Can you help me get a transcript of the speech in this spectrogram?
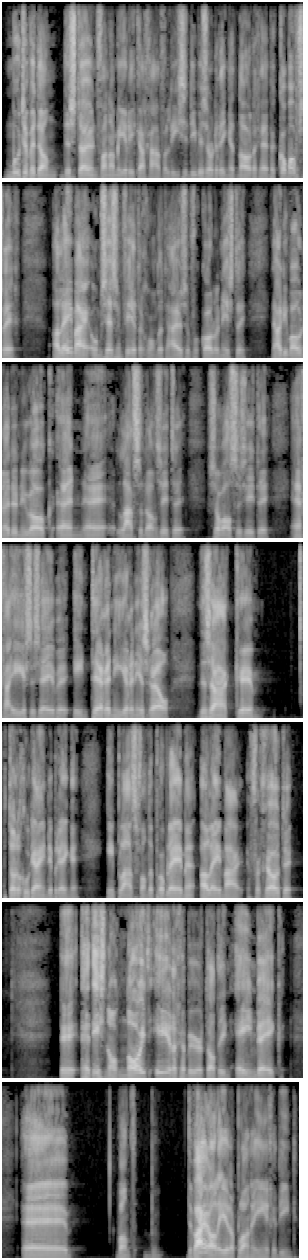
Moeten we dan de steun van Amerika gaan verliezen, die we zo dringend nodig hebben? Kom op zeg. Alleen maar om 4600 huizen voor kolonisten. Nou, die wonen er nu ook. En eh, laat ze dan zitten zoals ze zitten. En ga eerst eens even intern hier in Israël de zaak eh, tot een goed einde brengen. In plaats van de problemen alleen maar vergroten. Eh, het is nog nooit eerder gebeurd dat in één week. Eh, want er waren al eerder plannen ingediend.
